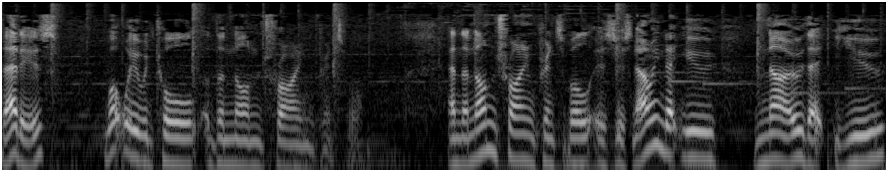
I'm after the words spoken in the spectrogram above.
That is what we would call the non-trying principle. And the non-trying principle is just knowing that you know that you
